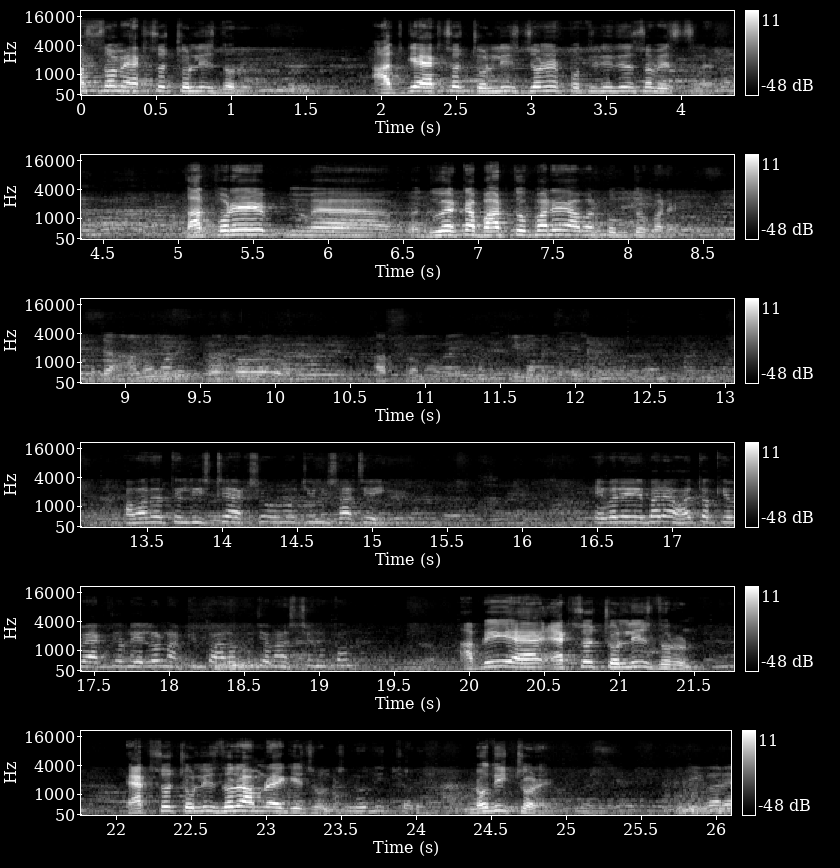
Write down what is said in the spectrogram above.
আশ্রম একশো চল্লিশ ধরুন। আজকে একশো চল্লিশ জনের প্রতিনিধিরা সব এসেছিলেন। তারপরে দু একটা বাড়তেও পারে আবার কমতেও পারে। আচ্ছা মনে আমাদের তো লিস্টে একশো উনচল্লিশ আছে। এবারে এবারে হয়তো কেউ একজন এলো না কিন্তু আরও দুজন আসছে নতুন। আপনি একশো চল্লিশ ধরুন। একশো চল্লিশ ধরে আমরা এগিয়ে চলছি। নদীর চড়ে নদীর চড়ে এবারে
